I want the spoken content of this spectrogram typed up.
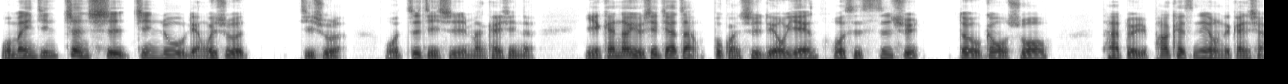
我们已经正式进入两位数的集数了，我自己是蛮开心的。也看到有些家长，不管是留言或是私讯，都有跟我说他对于 Podcast 内容的感想。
